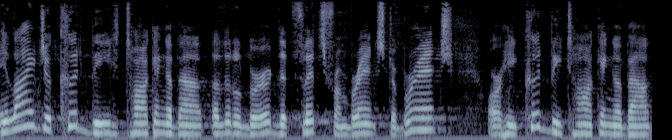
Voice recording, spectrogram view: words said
Elijah could be talking about a little bird that flits from branch to branch, or he could be talking about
